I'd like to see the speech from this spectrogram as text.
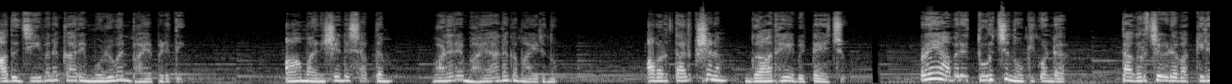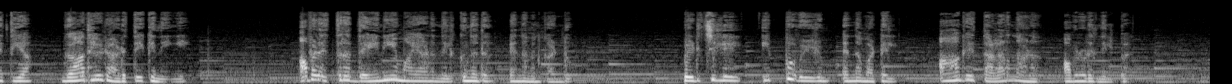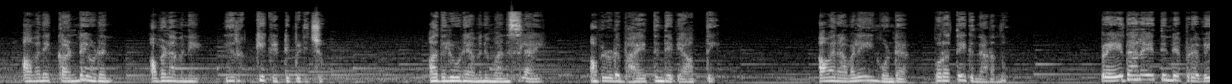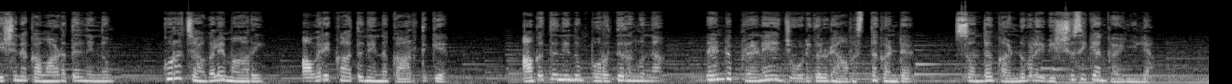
അത് ജീവനക്കാരെ മുഴുവൻ ഭയപ്പെടുത്തി. ആ മനുഷ്യന്റെ ശബ്ദം വളരെ ഭയാനകമായിരുന്നു. അവർ തൽക്ഷണം ഗാഥയെ വിട്ടയച്ചു. റേ അവരെ തുറച്ചു നോക്കിക്കൊണ്ട് തകർച്ചയുടെ വക്കിലെത്തിയ ഗാഥയുടെ അടുത്തേക്ക് നീങ്ങി. അവൾ എത്ര ദയനീയമായാണ് നിൽക്കുന്നത് എന്നവൻ കണ്ടു. പിടിച്ചില്ലേ ഇപ്പൊ വീഴും എന്ന മട്ടിൽ ആകെ തളർന്നാണ് അവളുടെ നിൽപ്പ്. അവനെ കണ്ടയുടൻ അവൾ അവനെ ഇറുക്കി കെട്ടിപ്പിടിച്ചു. അതിലൂടെ അവന് മനസ്സിലായി അവളുടെ ഭയത്തിന്റെ വ്യാപ്തി. അവൻ അവളെയും കൊണ്ട് പുറത്തേക്ക് നടന്നു. പ്രേതാലയത്തിന്റെ പ്രവേശന കവാടത്തിൽ നിന്നും കുറച്ചകലെ മാറി അവരെ കാത്തു നിന്ന കാർത്തിക്ക് അകത്തു നിന്നും പുറത്തിറങ്ങുന്ന രണ്ട് പ്രണയ ജോഡികളുടെ അവസ്ഥ കണ്ട് സ്വന്തം കണ്ണുകളെ വിശ്വസിക്കാൻ കഴിഞ്ഞില്ല.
